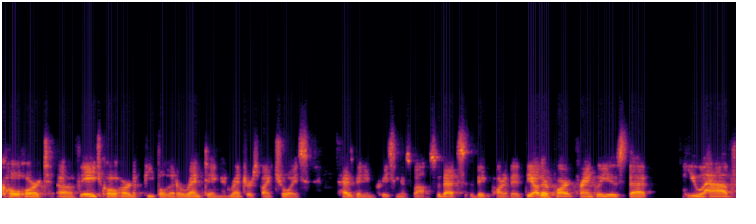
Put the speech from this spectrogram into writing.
cohort of age cohort of people that are renting and renters by choice has been increasing as well. So that's a big part of it. The other part, frankly, is that you have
